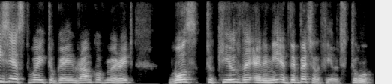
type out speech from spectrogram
easiest way to gain rank of merit was to kill the enemy at the battlefield, to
